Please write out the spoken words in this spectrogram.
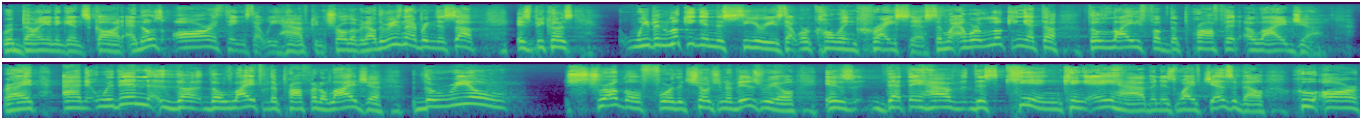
rebellion against God. And those are things that we have control over. Now, the reason I bring this up is because we've been looking in this series that we're calling crisis and we're, looking at the, the life of the prophet Elijah right? And within the, the life of the prophet Elijah, the real struggle for the children of Israel is that they have this king, King Ahab and his wife Jezebel, who are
